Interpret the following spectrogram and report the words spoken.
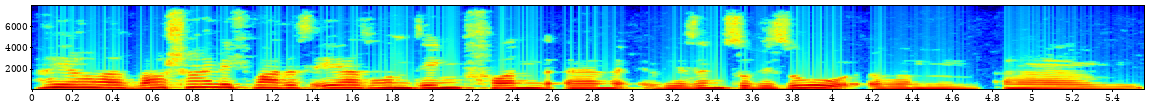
Naja, wahrscheinlich war das eher so ein Ding von, äh, wir sind sowieso ähm, ähm,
